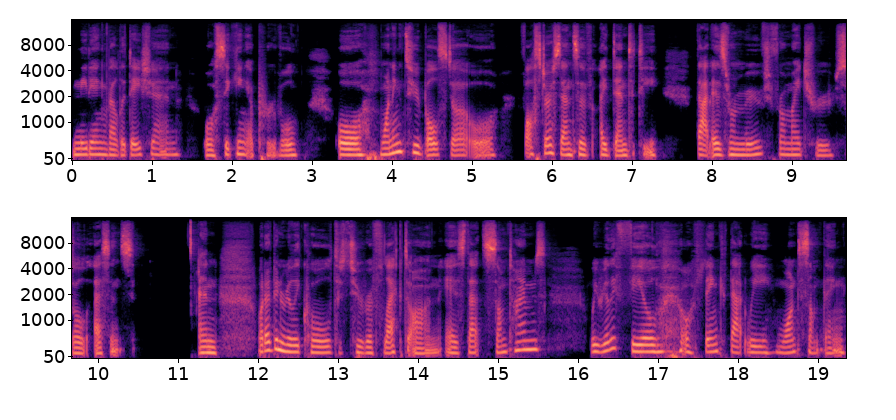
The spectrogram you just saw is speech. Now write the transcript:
needing validation or seeking approval or wanting to bolster or foster a sense of identity that is removed from my true soul essence. And what I've been really called to reflect on is that sometimes we really feel or think that we want something.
